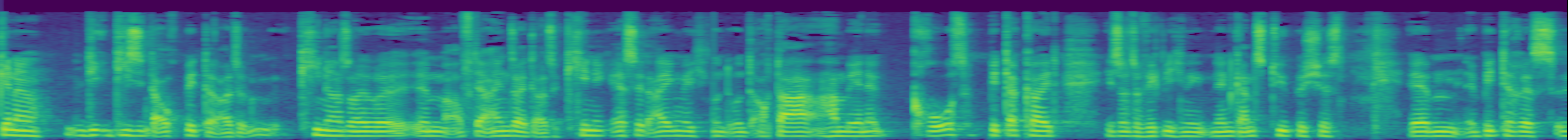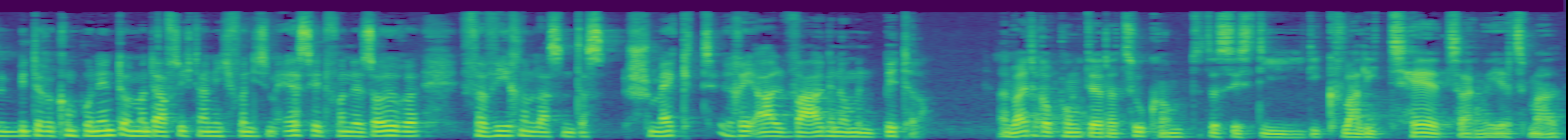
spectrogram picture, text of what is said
Genau, die, die sind auch bitter. Also Chinasäure ähm, auf der einen Seite, also Kinic Acid eigentlich. Und, und auch da haben wir eine große Bitterkeit. Ist also wirklich ein, ein ganz typisches ähm, bitteres, bittere Komponente. Und man darf sich da nicht von diesem Acid, von der Säure verwirren lassen. Das schmeckt real wahrgenommen bitter. Ein weiterer Punkt, der dazu kommt, das ist die, die Qualität, sagen wir jetzt mal,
